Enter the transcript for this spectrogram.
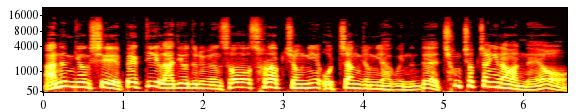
아는경 씨, 백디 라디오 들으면서 서랍 정리, 옷장 정리하고 있는데 청첩장이 나왔네요.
